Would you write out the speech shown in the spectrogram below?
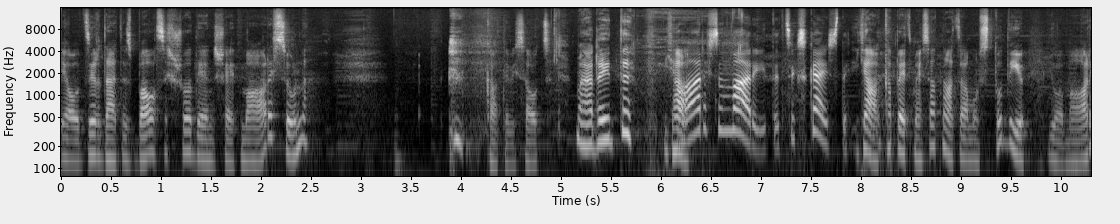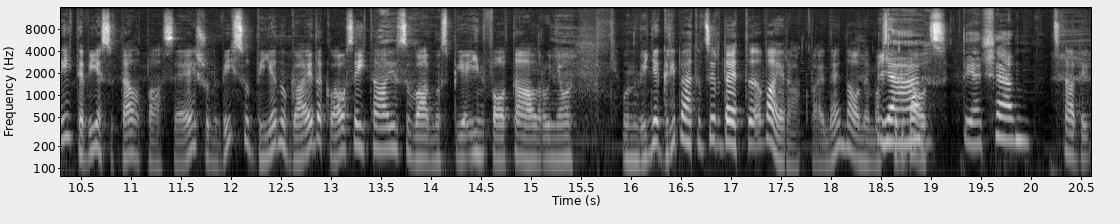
jau dzirdētas balsis šodien šeit Māris un kā tevi sauc? Marīte. Jā, Māris un Mārīte, cik skaisti. jā, kāpēc mēs atnācām uz studiju? Jo Mārīte viesu telpā sēž un visu dienu gaida klausītāju zvanus pie info tālruņa, un, un viņa gribētu dzirdēt vairāk, vai ne? Nav nemaz tik Jā, daudz, tiešām. tādi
